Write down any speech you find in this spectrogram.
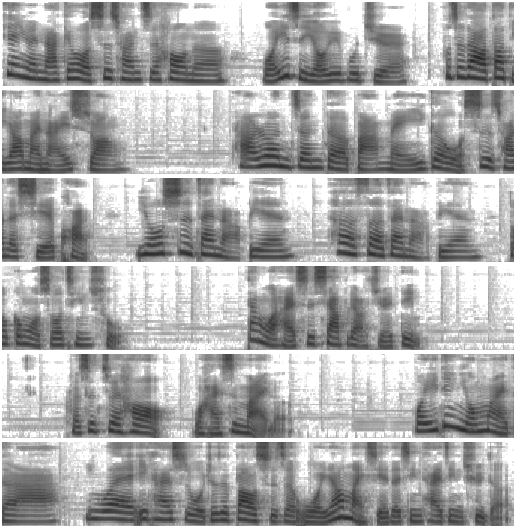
店员拿给我试穿之后呢，我一直犹豫不决，不知道到底要买哪一双。他认真的把每一个我试穿的鞋款优势在哪边、特色在哪边都跟我说清楚，但我还是下不了决定。可是最后我还是买了。我一定有买的啦，因为一开始我就是抱持着我要买鞋的心态进去的，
